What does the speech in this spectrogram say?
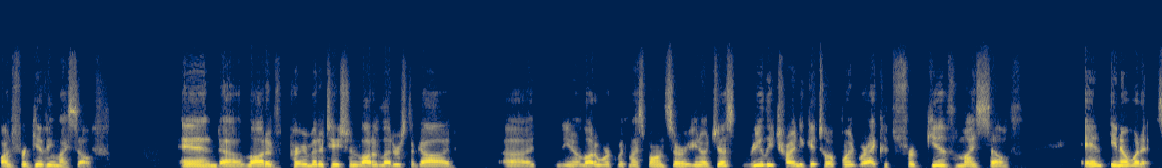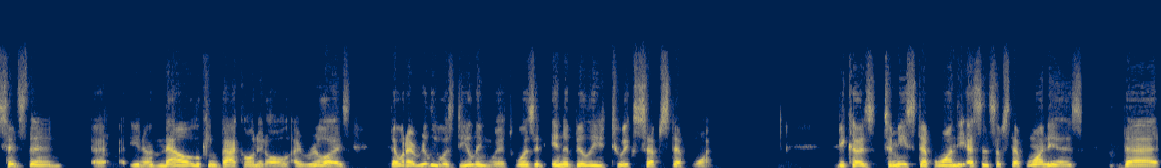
on forgiving myself and uh, a lot of prayer meditation, a lot of letters to God, uh, you know, a lot of work with my sponsor, you know, just really trying to get to a point where I could forgive myself. And, you know, what, since then, uh, you know, now looking back on it all, I realized that what I really was dealing with was an inability to accept step one. Because to me, step one, the essence of step one is that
